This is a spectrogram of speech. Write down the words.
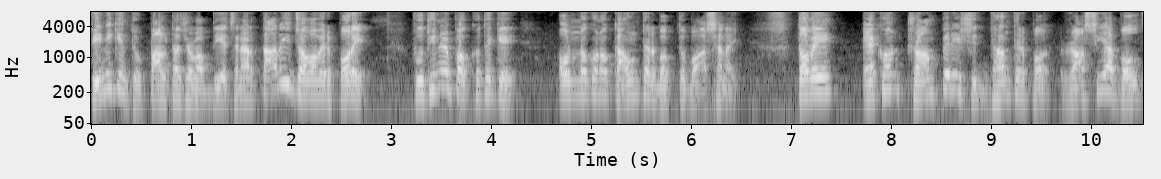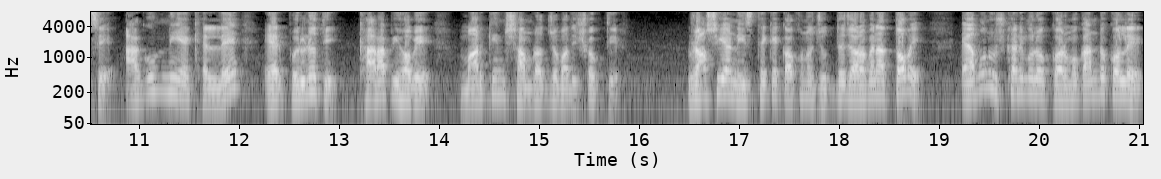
তিনি কিন্তু পাল্টা জবাব দিয়েছেন আর তারই জবাবের পরে পুতিনের পক্ষ থেকে অন্য কোনো কাউন্টার বক্তব্য আসে নাই। তবে এখন ট্রাম্পের এই সিদ্ধান্তের পর রাশিয়া বলছে, আগুন নিয়ে খেললে এর পরিণতি খারাপই হবে মার্কিন সাম্রাজ্যবাদী শক্তির। রাশিয়া নিজ থেকে কখনো যুদ্ধে জড়াবে না, তবে এমন উস্কানিমূলক কর্মকাণ্ড করলে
